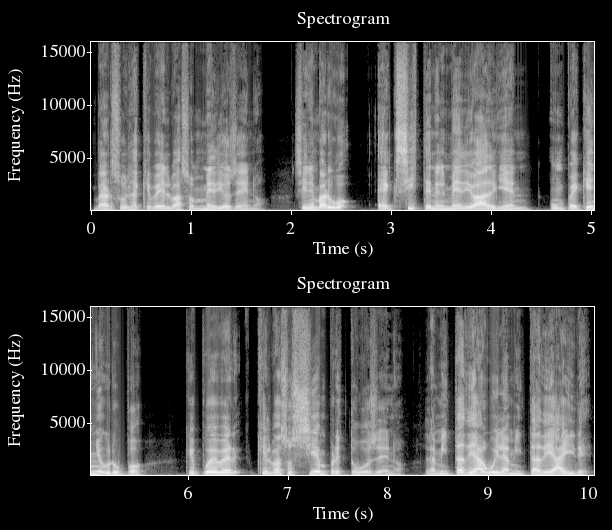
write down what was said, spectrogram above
versus la que ve el vaso medio lleno. Sin embargo, existe en el medio alguien, un pequeño grupo, que puede ver que el vaso siempre estuvo lleno, la mitad de agua y la mitad de aire.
